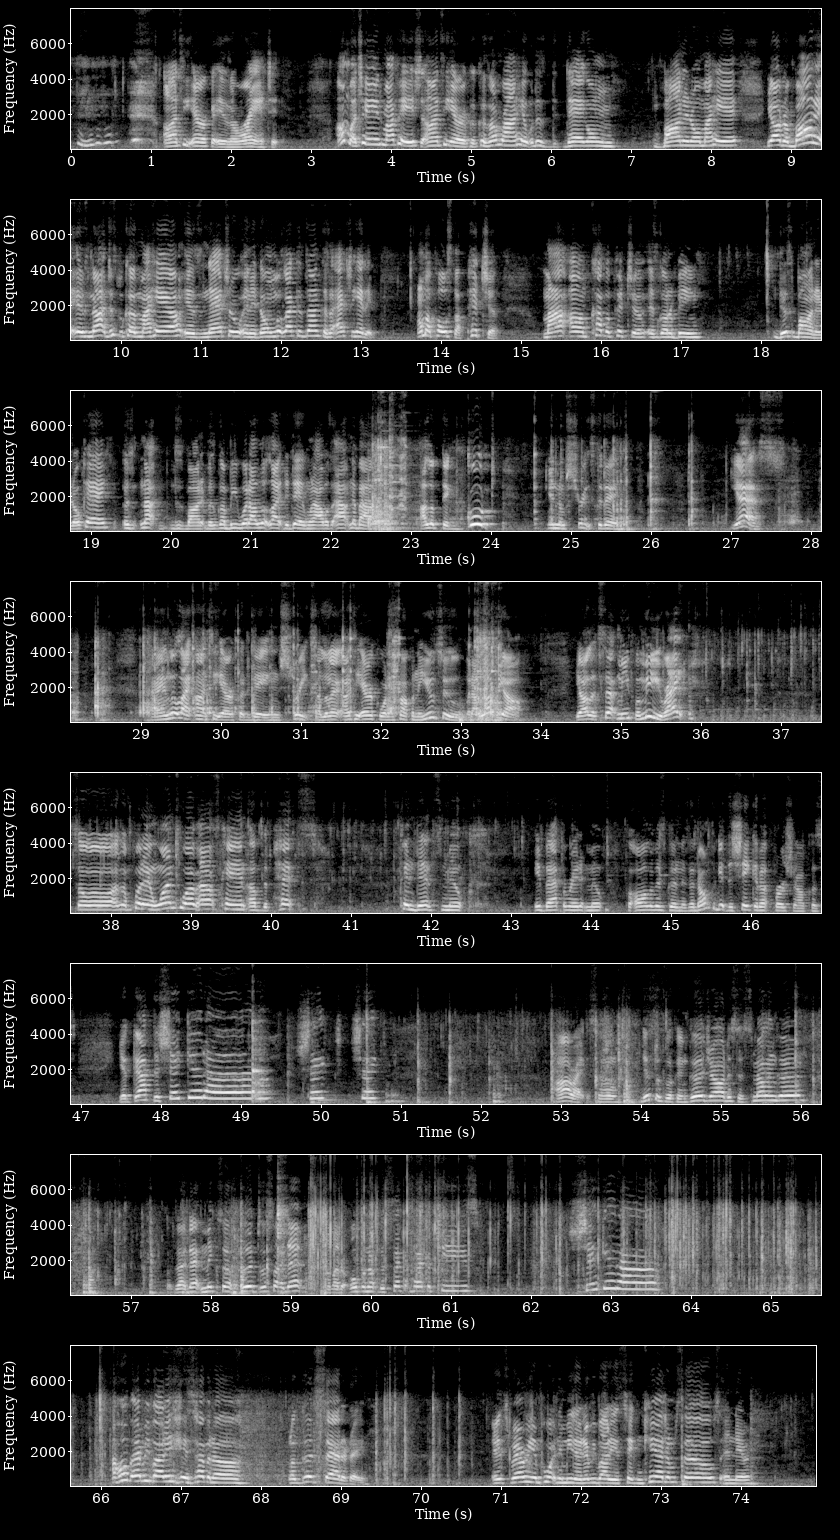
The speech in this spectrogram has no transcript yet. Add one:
Auntie Erica is a ratchet. I'm gonna change my page to Auntie Erica because I'm around here with this daggone bonnet on my head. Y'all, the bonnet is not just because my hair is natural and it don't look like it's done because I actually had it. I'm gonna post a picture. My um cover picture is gonna be this bonnet, okay? It's not this bonnet, but it's gonna be what I look like today when I was out and about. I looked at good in them streets today. Yes. I ain't look like Auntie Erica today in the streets. I look like Auntie Erica when I'm talking to YouTube. But I love y'all. Y'all accept me for me, right? So I'm going to put in one 12 ounce can of the Pets condensed milk, evaporated milk for all of its goodness. And don't forget to shake it up first, y'all, because you got to shake it up. Shake, shake. Alright, so this is looking good, y'all. This is smelling good. Got that mix up good just like that. I'm about to open up the second pack of cheese. Shake it up. I hope everybody is having a, a good Saturday. It's very important to me that everybody is taking care of themselves and their,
